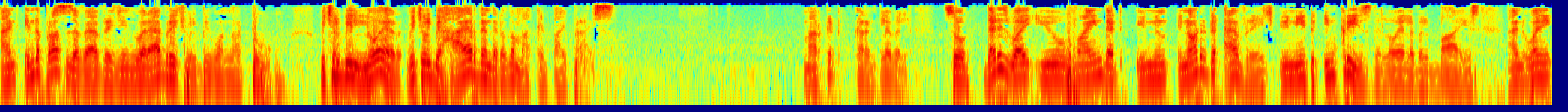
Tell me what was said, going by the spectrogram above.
and in the process of averaging your average will be 102 which will be lower, which will be higher than that of the market buy price. Market current level. So that is why you find that in, in order to average, you need to increase the lower level buys. And when you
